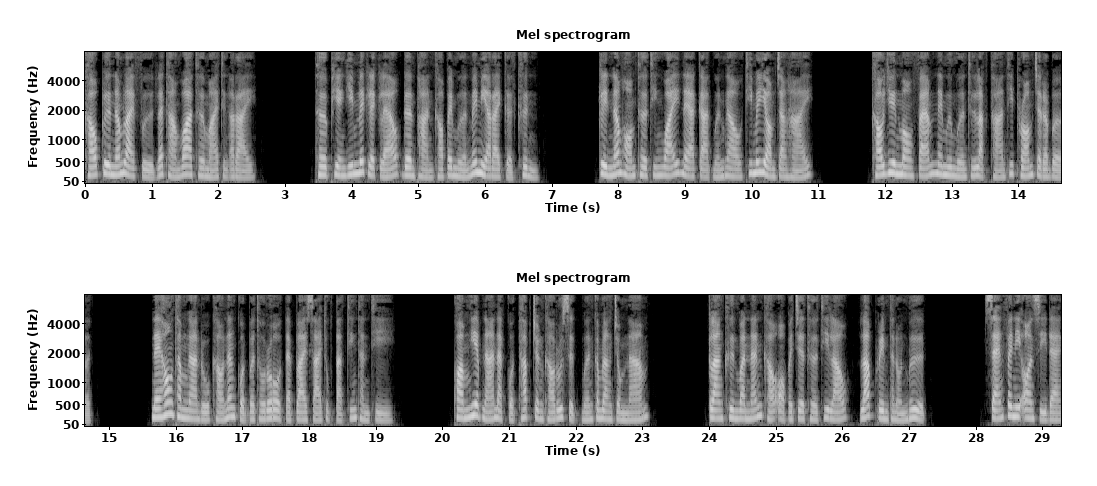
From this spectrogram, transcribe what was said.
เขากลืนน้ำลายฝืดและถามว่าเธอหมายถึงอะไร เธอเพียงยิ้มเล็กๆ แล้ว เดินผ่านเขาไปเหมือนไม่มีอะไรเกิดขึ้น กลิ่นน้ำหอมเธอทิ้งไว้ในอากาศเหมือนเงาที่ไม่ยอมจางหาย เขายืนมองแฟ้มในมือเหมือนถือหลักฐานที่พร้อมจะระเบิด ในห้องทำงานหรูเขานั่งกดเบอร์โทรแต่ปลายสายถูกตัดทิ้งทันที ความเงียบหนาหนักกดทับจนเขารู้สึกเหมือนกำลังจมน้ำ กลางคืนวันนั้นเขาออกไปเจอเธอที่เล้าลับริมถนนมืด แสงไฟนีออนสีแดง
